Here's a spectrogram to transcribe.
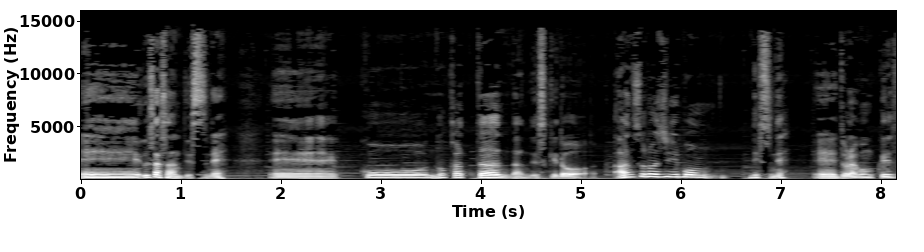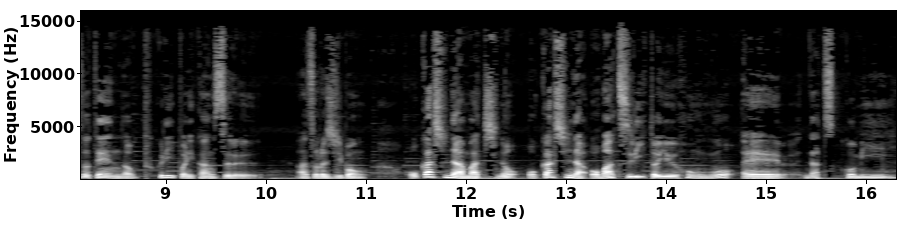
えー、うささんですね、えー、この方なんですけど、アンソロジー本ですね、えー、ドラゴンクエスト10のプクリポに関するアンソロジー本、おかしな街のおかしなお祭りという本を、えー、夏コミ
